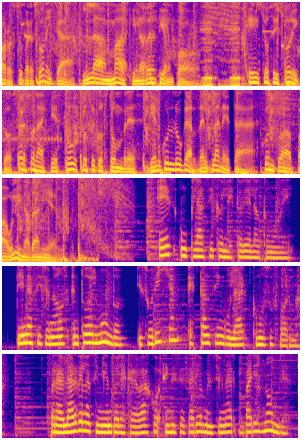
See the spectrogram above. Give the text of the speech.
Por Supersónica, la máquina del tiempo. Hechos históricos, personajes, usos y costumbres de algún lugar del planeta, junto a Paulina Daniel. Es un clásico en la historia del automóvil. Tiene aficionados en todo el mundo y su origen es tan singular como su forma. Para hablar del nacimiento del escarabajo es necesario mencionar varios nombres.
